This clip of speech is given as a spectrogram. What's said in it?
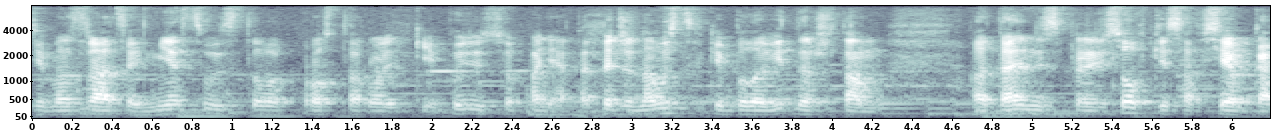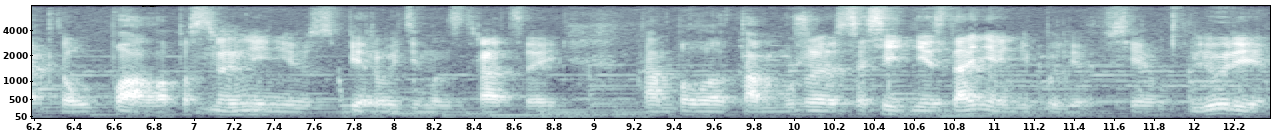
демонстрации не с выставок, просто ролики, и будет все понятно. Опять же, на выставке было видно, что там э, дальность прорисовки совсем как-то упала по сравнению с первой демонстрацией. Там было, там уже соседние здания, они были все в блюре.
